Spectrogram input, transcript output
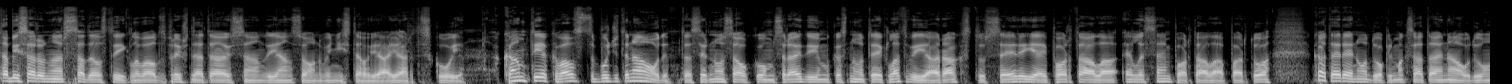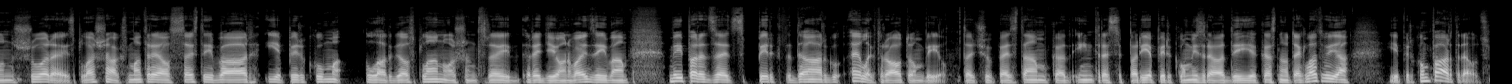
Tā bija saruna ar sadalījuma tīkla valdes priekšstādātāju Sandu Jansonu. Viņa iztaujāja Jārtas Kūja. Kam tiek valsts budžeta nauda? Tas ir nosaukums raidījuma, kas notiek Latvijā rakstu sērijai portālā LSM portālā par to, kā tērē nodokļu maksātāja naudu, un šoreiz plašāks materiāls saistībā ar iepirkuma Latgales plānošanas reģiona vajadzībām bija paredzēts pirkt dārgu elektroautomobīlu, taču pēc tam, kad interese par iepirkumu izrādīja, kas notiek Latvijā, iepirkumu pārtrauc.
